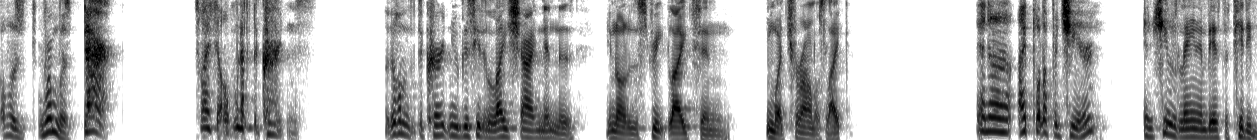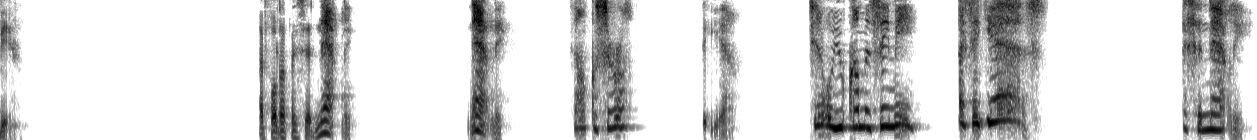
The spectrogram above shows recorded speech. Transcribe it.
was, the room was dark. So I said, open up the curtains. I opened up the curtain, you could see the light shining in the, you know, the street lights and what Toronto's like. And uh, I pulled up a chair, and she was laying in bed with a teddy bear. I pulled up, I said, Natalie, Natalie, Uncle Cyril? Said, yeah. She said, oh, you come and see me? I said, yes. I said, Natalie,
